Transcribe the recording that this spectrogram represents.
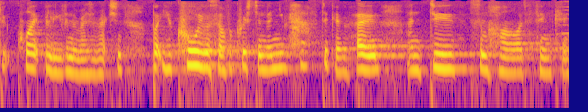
don't quite believe in the resurrection, but you call yourself a Christian, then you have to go home and do some hard thinking.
